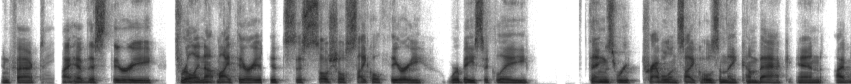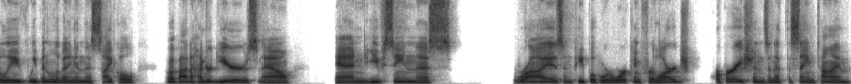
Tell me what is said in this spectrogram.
In fact, right. I have this theory it's really not my theory. It's a social cycle theory where basically things re- travel in cycles and they come back. And I believe we've been living in this cycle of about 100 years now. And you've seen this rise in people who are working for large corporations and at the same time,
